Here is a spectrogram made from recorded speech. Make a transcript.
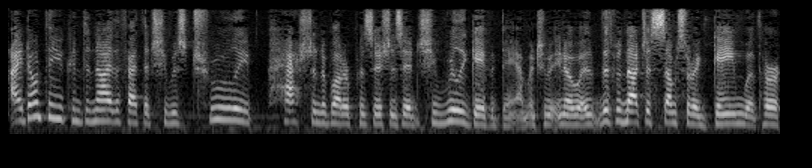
I don't think you can deny the fact that she was truly passionate about her positions and she really gave a damn. And she, you know, this was not just some sort of game with her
